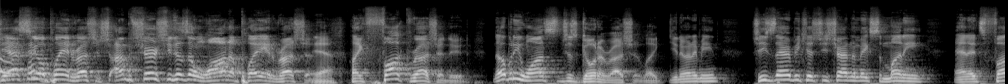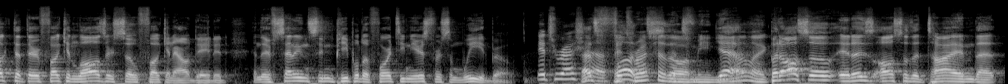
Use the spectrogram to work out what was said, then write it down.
she has to go play in Russia. I'm sure she doesn't want to play in Russia. Yeah. Like fuck Russia, dude. Nobody wants to just go to Russia. Like, you know what I mean? She's there because she's trying to make some money, and it's fucked that their fucking laws are so fucking outdated, and they're sentencing people to 14 years for some weed, bro. It's Russia. That's fucked. It's Russia, though, I mean, you yeah. know, like- but also it is also the time that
